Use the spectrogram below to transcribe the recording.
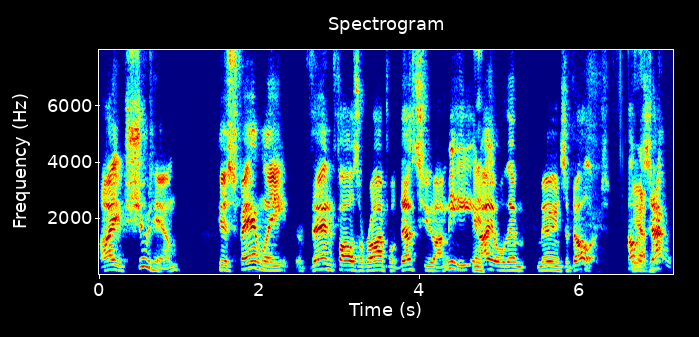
I shoot him. His family then files a wrongful death suit on me, and Yeah. I owe them millions of dollars. How Yeah. does that work?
